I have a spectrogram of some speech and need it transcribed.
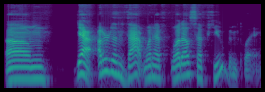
Um, yeah. Other than that, what have what else have you been playing?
